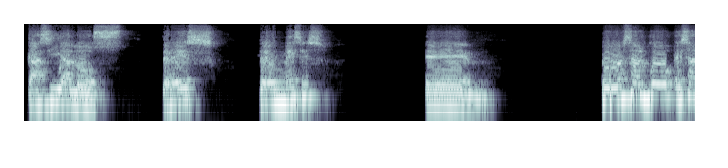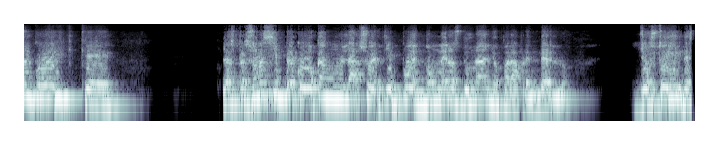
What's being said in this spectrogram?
casi a los tres, meses. Eh, pero es algo, es algo, Eric, que las personas siempre colocan un lapso de tiempo de no menos de un año para aprenderlo. Yo estoy en desacuerdo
